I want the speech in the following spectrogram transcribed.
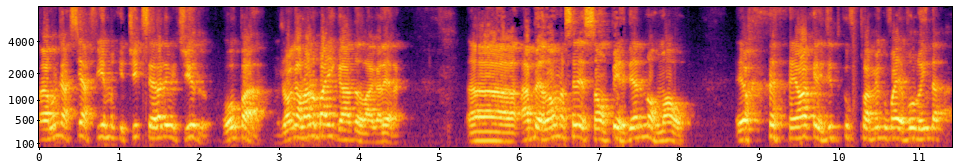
Alan Garcia afirma que Tite será demitido. Opa, joga lá no barrigada lá, galera. Uh, Abelão na seleção, perder é normal. Eu, eu acredito que o Flamengo vai evoluir ainda,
